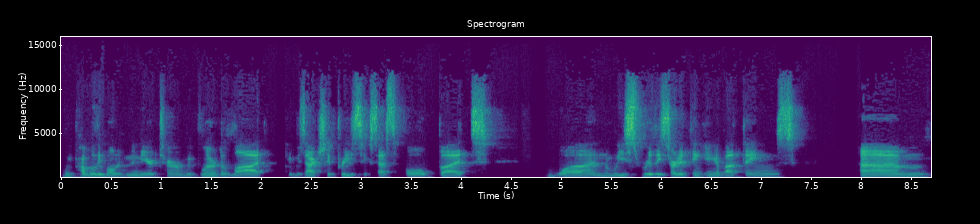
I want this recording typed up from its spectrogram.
We probably won't in the near term. We've learned a lot. It was actually pretty successful, but when we really started thinking about things, um,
